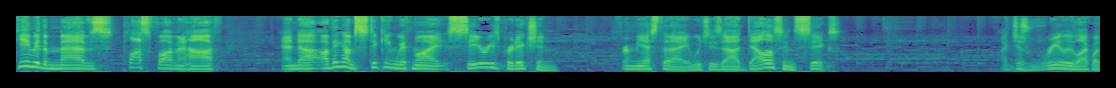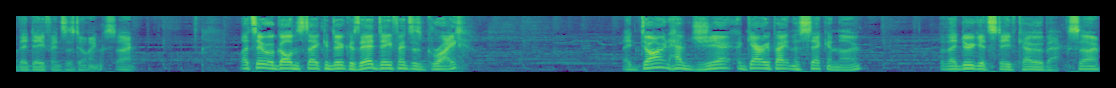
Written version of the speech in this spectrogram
Give me the Mavs plus five and a half. And uh, I think I'm sticking with my series prediction from yesterday, which is uh, Dallas in six. I just really like what their defense is doing. So let's see what Golden State can do because their defense is great. They don't have Jer- Gary Payton the second though, but they do get Steve Kerr back. So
